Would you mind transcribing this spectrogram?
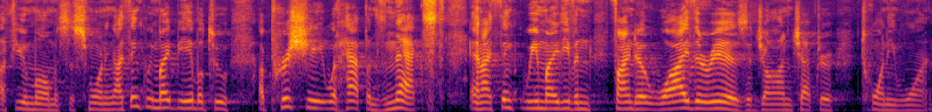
a, few moments this morning, I think we might be able to appreciate what happens next, and I think we might even find out why there is a John chapter 21.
